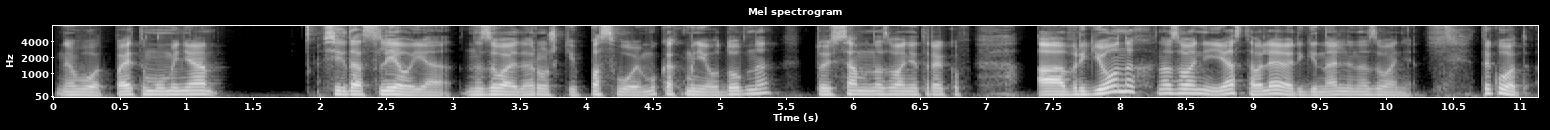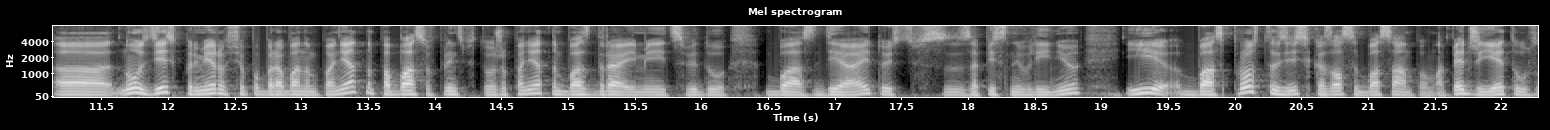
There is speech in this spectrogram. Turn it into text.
Вот, поэтому у меня Всегда слева я называю дорожки по-своему, как мне удобно, то есть само название треков, а в регионах названий я оставляю оригинальное название. Так вот, а, ну здесь, к примеру, все по барабанам понятно, по басу, в принципе, тоже понятно. Бас драй имеется в виду бас DI, то есть записанный в линию, и бас просто здесь оказался бас-ампом. Опять же, я это уз-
